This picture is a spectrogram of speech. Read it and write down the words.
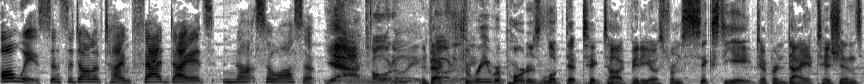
always, since the dawn of time, fad diets not so awesome. yeah, totally. In fact, totally. three reporters looked at TikTok videos from 68 different dietitians.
